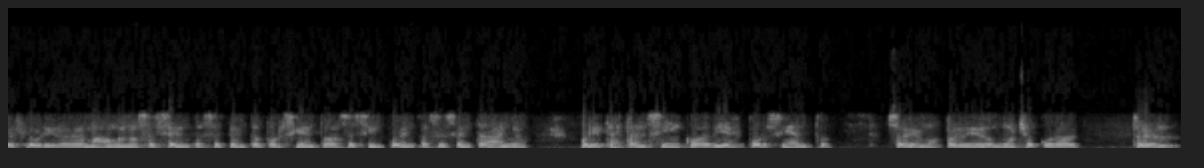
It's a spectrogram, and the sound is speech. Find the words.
de Florida era más o menos 60, 70%, hace 50, 60 años, ahorita está en 5 a 10%. O sea, hemos perdido mucho coral. Entonces,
